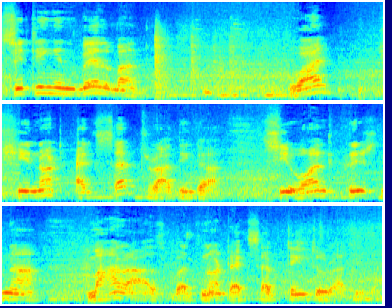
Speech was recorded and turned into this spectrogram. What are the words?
Sitting in Belvan. Why? she not accept Radhika. She want Krishna Maharaj but not accepting to Radhika.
